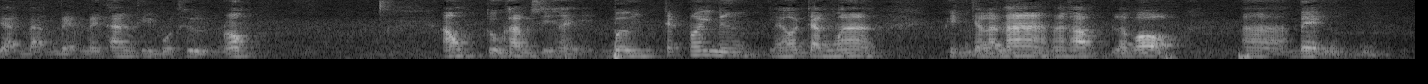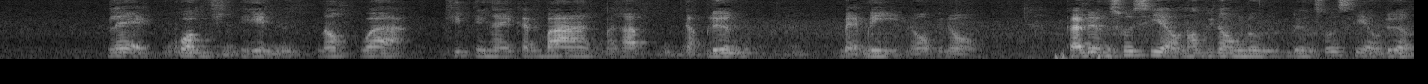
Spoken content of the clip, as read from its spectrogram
อยากดังแบบในทางที่บ่ถึงเนาะเอาตูคำสีให้เบิงจักน้อยนึงแล้วจังมาพิจารณานะครับ แล้วก็อ่าแบ่งแลกความคิดเห็นเนาะว่าคิดยังไงกันบ้างนะครับ กับเรื่องแบบนี้เนาะพี่น้อง การเรื่องโซเชียลเนาะพี่น้องเรื่องเรื่องโซเชียลเรื่อง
